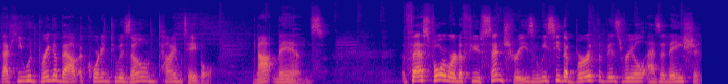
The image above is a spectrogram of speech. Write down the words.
that he would bring about according to his own timetable not man's. Fast forward a few centuries, and we see the birth of Israel as a nation,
